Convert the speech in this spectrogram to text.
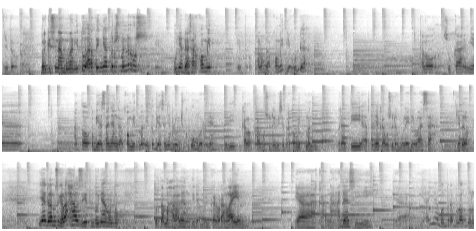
Gitu. Berkesinambungan itu artinya terus menerus ya. punya dasar komit. Gitu. Kalau nggak komit ya udah. Kalau sukanya atau kebiasaannya nggak komitmen itu biasanya belum cukup umur ya. Jadi kalau kamu sudah bisa berkomitmen berarti artinya kamu sudah mulai dewasa. Hmm, gitu. Ya dalam segala hal sih tentunya untuk terutama hal-hal yang tidak merugikan orang lain. Ya karena ada sih. Ya ya ya beberapa waktu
